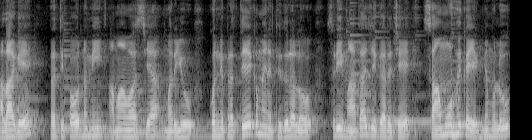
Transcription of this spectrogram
అలాగే ప్రతి పౌర్ణమి అమావాస్య మరియు కొన్ని ప్రత్యేకమైన తిథులలో శ్రీ మాతాజీ గారిచే సామూహిక యజ్ఞములు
